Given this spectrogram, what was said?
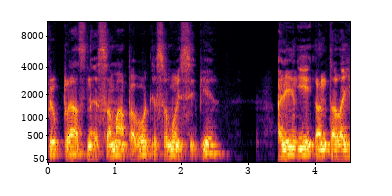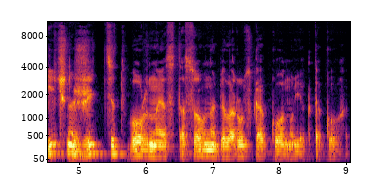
прекрасная сама паводле самой сябе, але і анталагічна жыццятворная стасоўна беларускага кону як такога.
